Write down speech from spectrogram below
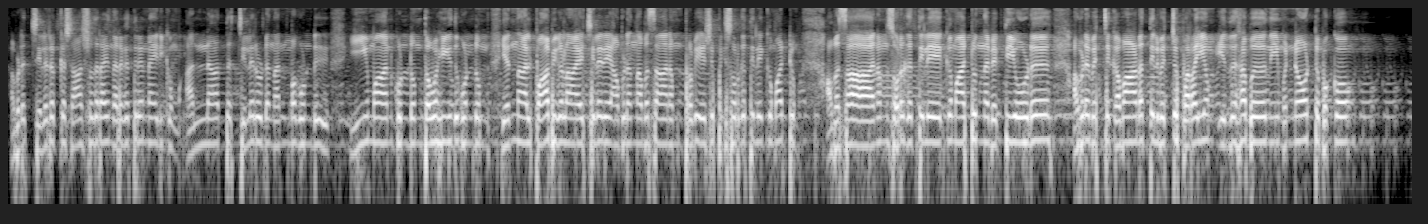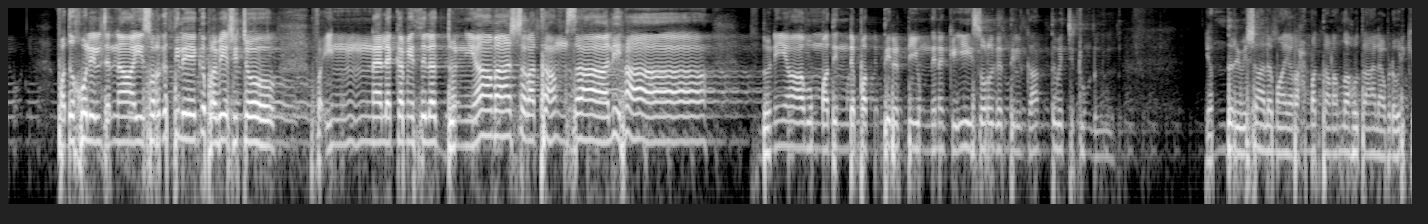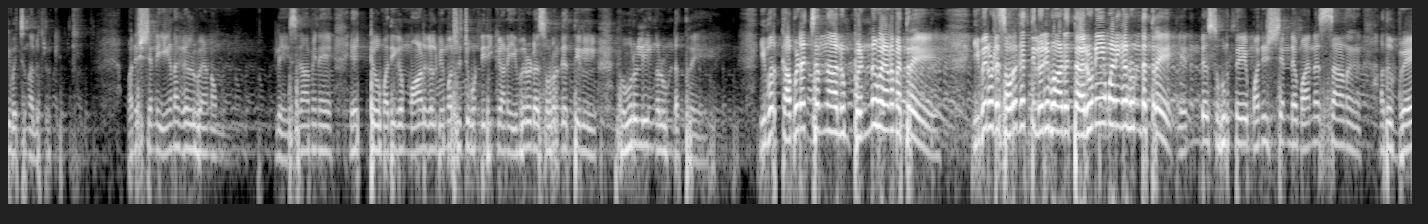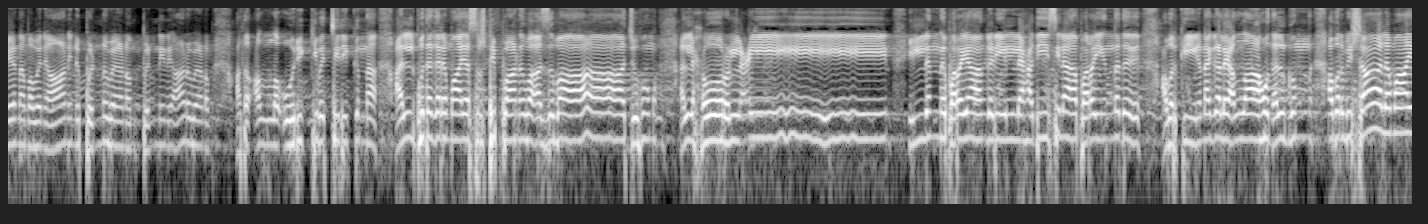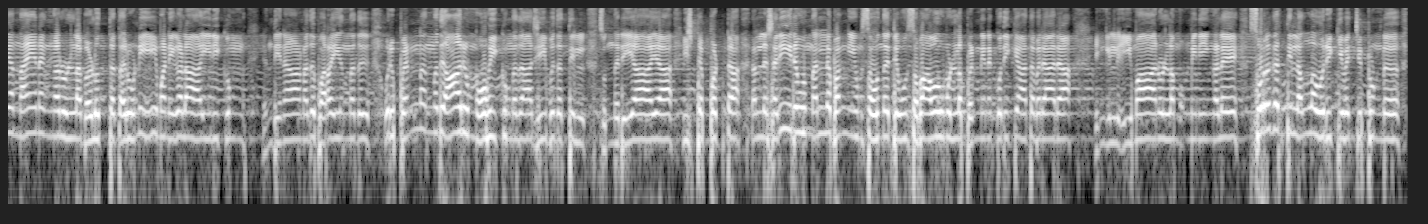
അവിടെ ചിലരൊക്കെ ശാശ്വതരായി നരകത്തിൽ തന്നെ ആയിരിക്കും. അല്ലാത്ത ചിലരുടെ നന്മ കൊണ്ട് ഈമാൻ കൊണ്ടും തൗഹീദ് കൊണ്ടും എന്നാൽ പാപികളായ ചിലരെ അവിടെ നിന്ന് അവസാനം പ്രവേശിപ്പിച്ച് സ്വർഗത്തിലേക്ക് മാറ്റും. അവസാനം സ്വർഗത്തിലേക്ക് മാറ്റുന്ന വ്യക്തിയോട് അവിടെ വെച്ച് കവാടത്തിൽ വെച്ച് പറയും ഇദ്ഹബ് നീ മുന്നോട്ട് പൊക്കോ. ഫതുഹുലിൽ ജന്നായി സ്വർഗത്തിലേക്ക് പ്രവേശിച്ചോ. ഫഇന്ന ലക മിസ്ല ദുനിയാ അംസാലിഹാ ദുനിയാവും അതിന്റെ പത്തിരട്ടിയും നിനക്ക് ഈ സ്വർഗത്തിൽ കാത്തു വെച്ചിട്ടുണ്ട്. എന്തൊരു വിശാലമായ റഹ്മത്താണ് അള്ളാഹു താല അവിടെ ഒരുക്കി വെച്ച് നൽകി മനുഷ്യന് ഈണകൾ വേണം. അല്ലെ? ഇസ്ലാമിനെ ഏറ്റവും അധികം ആളുകൾ വിമർശിച്ചു കൊണ്ടിരിക്കുകയാണ് ഇവരുടെ സ്വർഗത്തിൽ ഹൂർലീങ്ങൾ ഉണ്ടത്രേ ഇവർക്ക് അവിടെ ചെന്നാലും പെണ്ണ് വേണമത്രേ? ഇവരുടെ സ്വർഗത്തിൽ ഒരുപാട് തരുണീമണികൾ ഉണ്ടത്രേ എന്റെ സുഹൃത്തെ മനുഷ്യന്റെ മനസ്സാണ്. അത് വേണം അവന് ആണിന് പെണ്ണ് വേണം പെണ്ണിന് ആണ് വേണം. അത് അല്ല ഒരുക്കി വെച്ചിരിക്കുന്ന അത്ഭുതകരമായ സൃഷ്ടിപ്പാണ്. ഇല്ലെന്ന് പറയാൻ കഴിയില്ല. ഹദീസില പറയുന്നത് അവർക്ക് ഇണകളെ അള്ളാഹു നൽകും. അവർ വിശാലമായ നയനങ്ങളുള്ള വെളുത്ത തരുണീമണികളായിരിക്കും എന്തിനാണത് പറയുന്നത് ഒരു പെണ്ണെന്നത് ആരും മോഹിക്കുന്നത് ആ ജീവിതത്തിൽ. സുന്ദരിയായ ഇഷ്ടപ്പെട്ട നല്ല ശരീരവും നല്ല ഭംഗിയും സൗന്ദര്യവും സ്വഭാവവുമുള്ള പെണ്ണിനെ കൊതിക്കാത്തവരാരാ? എങ്കിൽ ഈമാനുള്ള മിനിങ്ങളെ സ്വർഗത്തിൽ അല്ല ഒരുക്കി വെച്ചിട്ടുണ്ട്.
